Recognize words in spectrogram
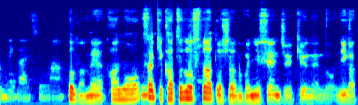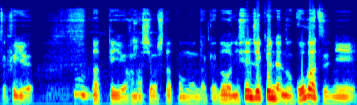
お願いします。そうだね。あの、うんさっき活動スタートしたのが2019年の2月冬うんだっていう話をしたと思うんだけど、2019年の5月に、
